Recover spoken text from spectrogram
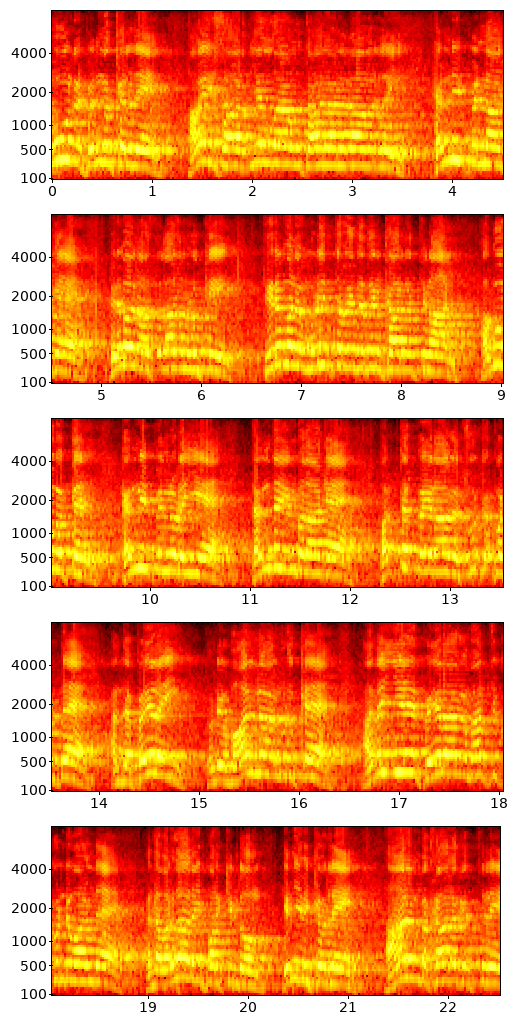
மூன்று பெண் மக்களிலே ஆயிஷார் ரலியல்லாஹு தாரானதா அவர்களை கன்னி பெண்ணாக பெருமானா சலாசனுக்கு திருமணம் முடித்து வைத்ததன் காரணத்தினால் அபூபக்கர் கன்னி பெண்ணுடைய தந்தை என்பதாக பட்ட பெயராக சூட்டப்பட்ட அந்த பெயரை தன்னுடைய வாழ்நாள் முழுக்க அதையே பெயராக மாற்றிக்கொண்டு வாழ்ந்த அந்த வரலாறை பார்க்கின்றோம். எண்ணி வைக்கவில்லை ஆரம்ப காலகட்டத்திலே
